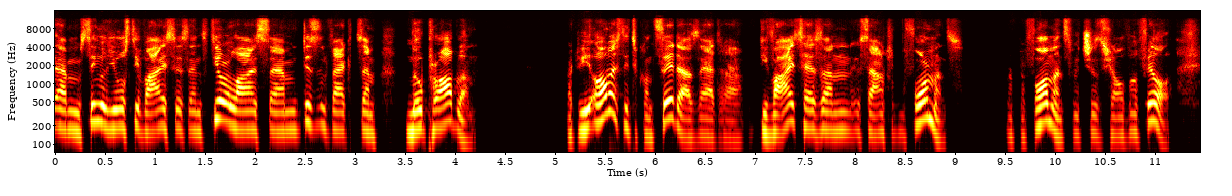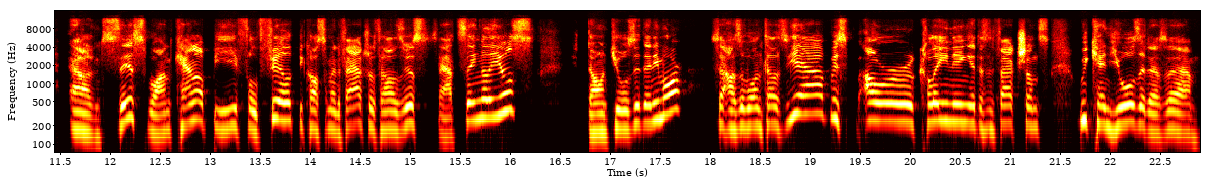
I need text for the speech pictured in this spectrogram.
um, single-use devices and sterilize them, disinfect them, no problem. But we always need to consider that a device has an essential performance or performance which it shall fulfill. And this one cannot be fulfilled because the manufacturer tells us that's single use, don't use it anymore. The other one tells, yeah, with our cleaning and disinfections, we can use it as a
